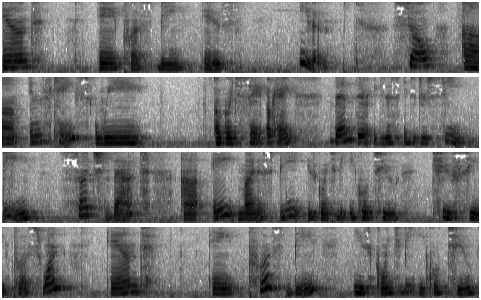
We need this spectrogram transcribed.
and a plus b is even. So um, in this case, we are going to say, okay, then there exists integer c, d, such that uh, a minus b is going to be equal to 2c plus 1, and a plus b is going to be equal to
